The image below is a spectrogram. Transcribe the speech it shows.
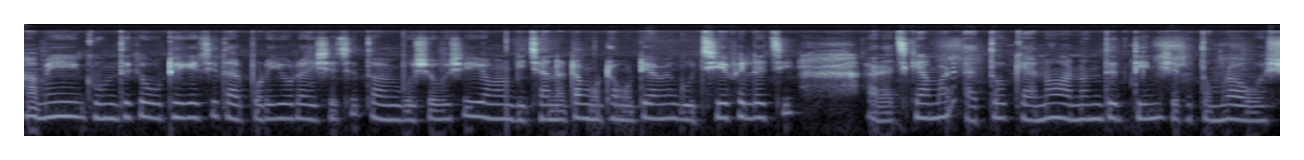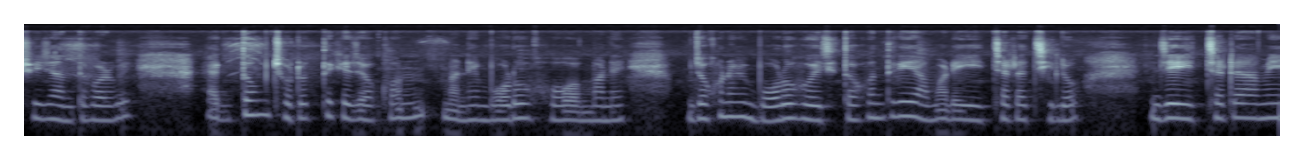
আমি ঘুম থেকে উঠে গেছি, তারপরেই ওরা এসেছে। তো আমি বসে বসেই আমার বিছানাটা মোটামুটি আমি গুছিয়ে ফেলেছি। আর আজকে আমার এত কেন আনন্দের দিন সেটা তোমরা অবশ্যই জানতে পারবে। একদম ছোটোর থেকে যখন মানে বড় হ মানে যখন আমি বড় হয়েছি তখন থেকেই আমার এই ইচ্ছাটা ছিল। যে ইচ্ছাটা আমি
